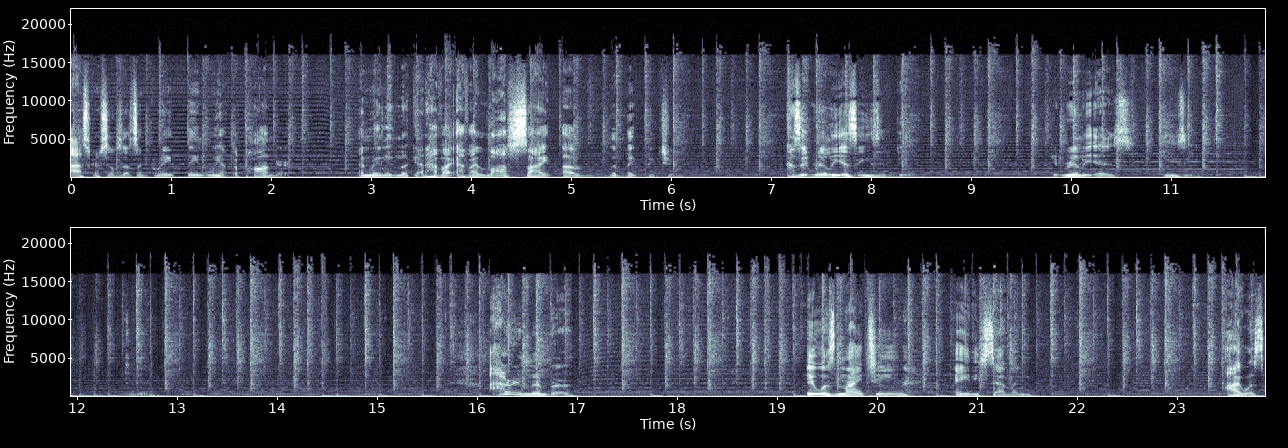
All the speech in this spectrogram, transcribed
ask ourselves. That's a great thing that we have to ponder and really look at. Have I have I lost sight of the big picture? Because it really is easy to do. It really is easy to do. I remember it was 1987. I was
